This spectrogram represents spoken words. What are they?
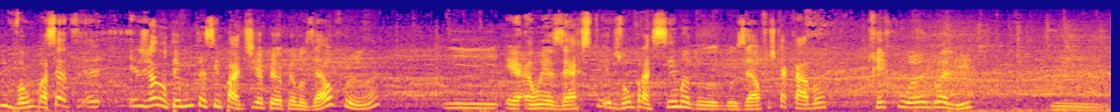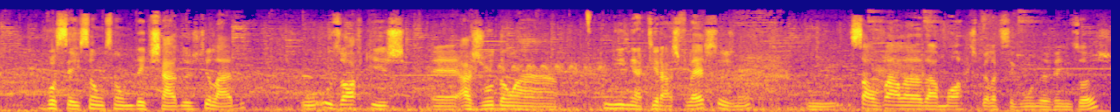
e vão. eh, Eles já não têm muita simpatia pe- pelos elfos, né? E é é um exército, eles vão pra cima do- dos elfos que acabam recuando ali. E vocês são, são deixados de lado. O- os orcs é, ajudam a Nini a tirar as flechas, né? E salvá-la da morte pela segunda vez hoje.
